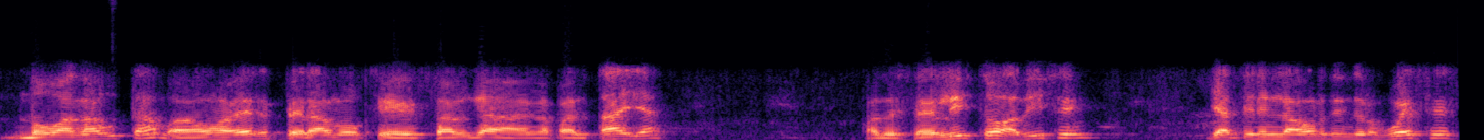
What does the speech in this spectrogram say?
Novanauta, vamos a ver, esperamos que salga en la pantalla. Cuando estén listos, avisen. Ya tienen la orden de los jueces.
